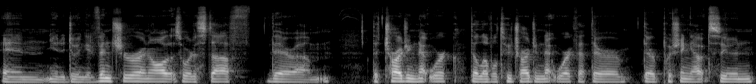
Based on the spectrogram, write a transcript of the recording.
and you know doing adventure and all that sort of stuff. They're um, the charging network, the level two charging network that they're they're pushing out soon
